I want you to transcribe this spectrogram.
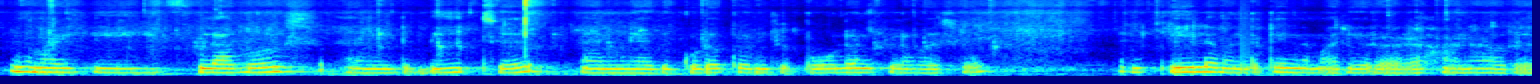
இந்த மாதிரி ஃப்ளவர்ஸ் அண்ட் பீட்ஸு அண்ட் அது கூட கொஞ்சம் போலன் ஃப்ளவர்ஸு அண்ட் கீழே வந்துட்டு இந்த மாதிரி ஒரு அழகான ஒரு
